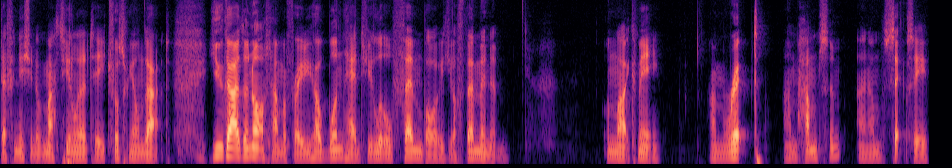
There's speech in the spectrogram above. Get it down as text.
definition of masculinity. Trust me on that. You guys are not. I'm afraid you have one head. You little femboys. You're feminine. Unlike me, I'm ripped. I'm handsome and I'm sexy.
